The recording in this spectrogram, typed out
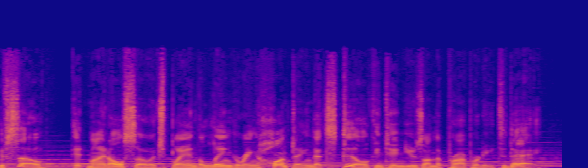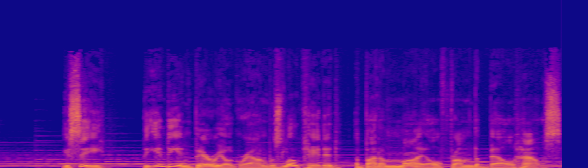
If so, it might also explain the lingering haunting that still continues on the property today. You see, the Indian burial ground was located about a mile from the Bell House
